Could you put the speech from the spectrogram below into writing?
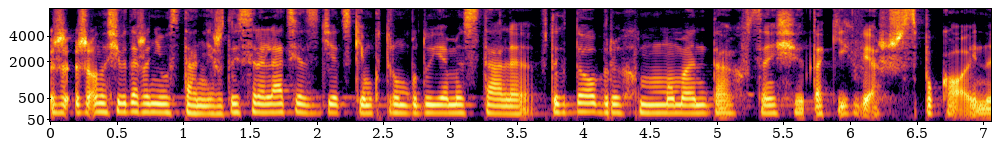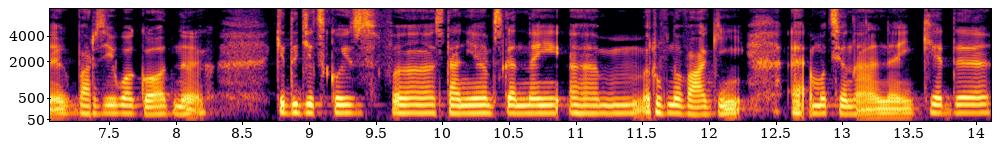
że, że ona się wydarza nieustannie, że to jest relacja z dzieckiem, którą budujemy stale, w tych dobrych momentach, w sensie takich, wiesz, spokojnych, bardziej łagodnych, kiedy dziecko jest w stanie względnej um, równowagi e, emocjonalnej, kiedy,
